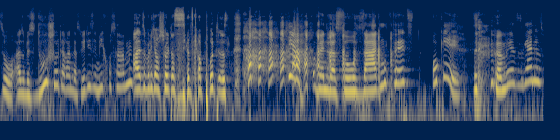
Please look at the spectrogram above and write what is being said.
So, also bist du schuld daran, dass wir diese Mikros haben? also bin ich auch schuld, dass es jetzt kaputt ist. Ja. Und wenn du das so sagen willst, okay. Können wir jetzt gerne so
